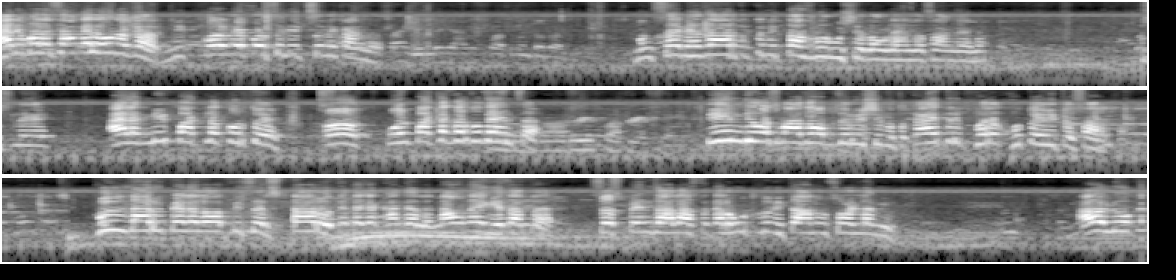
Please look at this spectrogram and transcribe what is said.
आणि मला सांगायला होऊ नका. मी कॉल रेकॉर्ड सगळे सगळे काढणार मग साहेब ह्याचा अर्थ तुम्ही तासभर उशीर लावला ह्यांना सांगायला. दुसरे आयला मी पाटला करतोय. कोण पाटला करतो त्यांचा तीन दिवस माझं ऑब्झर्वेशन होतं. काहीतरी फरक होतोय इथं सारखा. फुल दारू प्यालेला ऑफिसर स्टार होते त्याच्या खांद्याला. नाव नाही घेत आता. सस्पेंड झाला असता त्याला उचलून इथं आणून सोडला मी. अहो लोक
